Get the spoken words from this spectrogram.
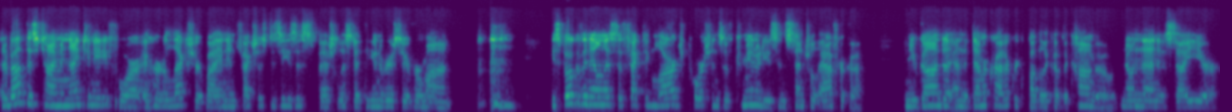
At about this time in 1984, I heard a lecture by an infectious diseases specialist at the University of Vermont. he spoke of an illness affecting large portions of communities in Central Africa, in Uganda and the Democratic Republic of the Congo, known then as Zaire.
